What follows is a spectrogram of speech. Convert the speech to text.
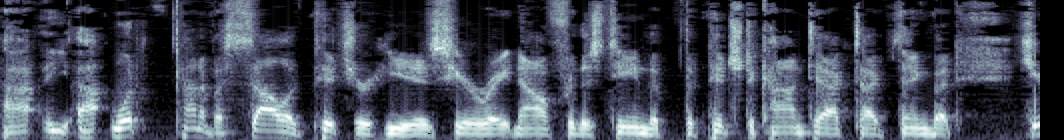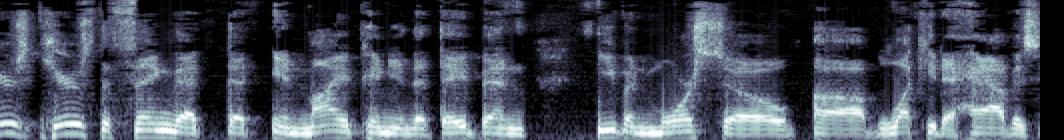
uh, uh, what kind of a solid pitcher he is here right now for this team, the, the pitch to contact type thing. But here's, here's the thing that, that in my opinion, that they've been even more so uh, lucky to have is,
